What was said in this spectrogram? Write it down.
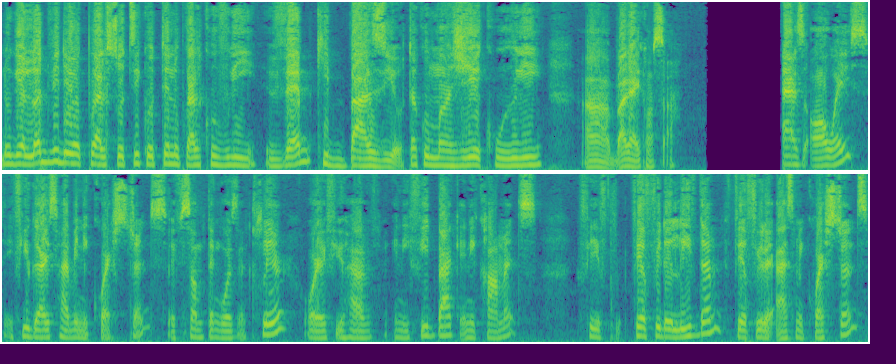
Nou gen lot videyo pral soti kote nou pral kouvri veb ki baz yo. Takou manje, kouri, uh, bagay kon sa. As always, if you guys have any questions, if something wasn't clear, or if you have any feedback, any comments, feel, feel free to leave them. Feel free to ask me questions.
